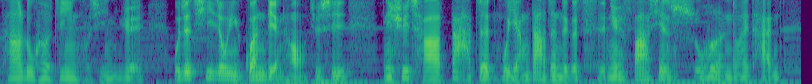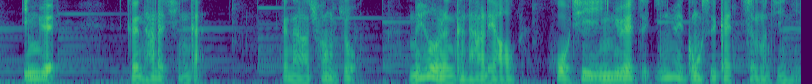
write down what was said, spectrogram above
他如何经营火器音乐。我觉得其中一个观点哈，就是你去查大正或杨大正这个词，你会发现所有人都在谈音乐跟他的情感。跟他的创作，没有人跟他聊火器音乐这音乐公司该怎么经营，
